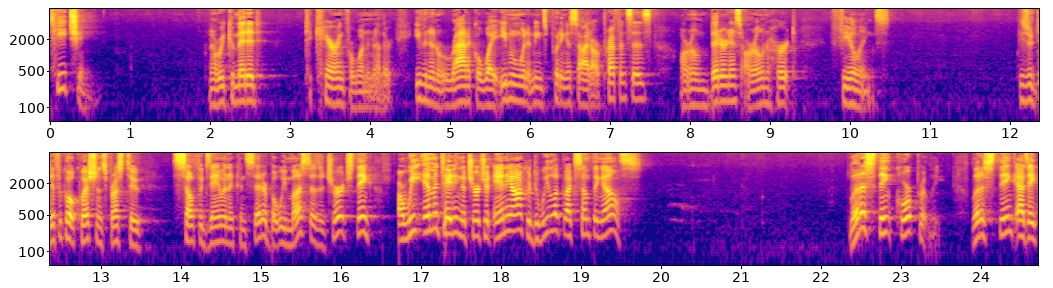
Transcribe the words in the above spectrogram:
teaching? And are we committed to caring for one another, even in a radical way, even when it means putting aside our preferences, our own bitterness, our own hurt feelings? These are difficult questions for us to self examine and consider, but we must, as a church, think are we imitating the church at Antioch or do we look like something else? Let us think corporately. Let us think as a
